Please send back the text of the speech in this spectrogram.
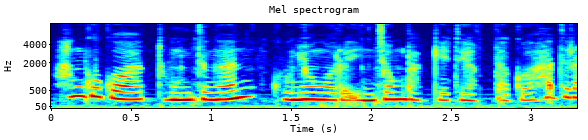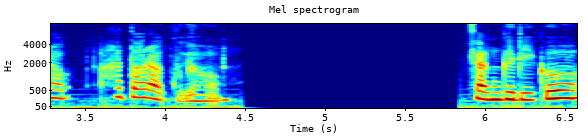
한국어와 동등한 공용어로 인정받게 되었다고 하더라, 하더라고요. 참 그리고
